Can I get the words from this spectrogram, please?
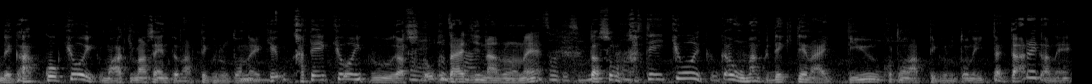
で学校教育も飽きませんってなってくるとね結構家庭教育がすごく大事になるのね。そうですよね。だその家庭教育がうまくできてないっていうことになってくるとね一体誰がね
